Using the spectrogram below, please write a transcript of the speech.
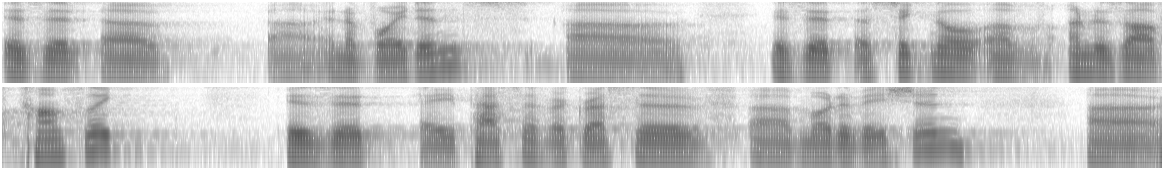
is it uh, uh, an avoidance? Uh, is it a signal of unresolved conflict? Is it a passive aggressive uh, motivation? Uh,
